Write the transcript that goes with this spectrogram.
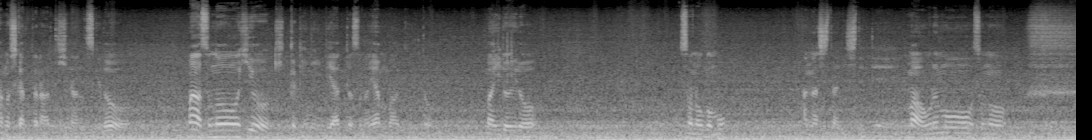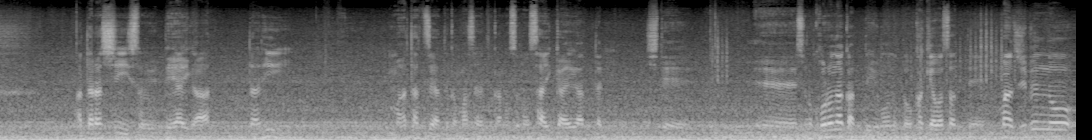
楽しかったなって日なんですけどまあその日をきっかけに出会ったそのヤンマー君とまあいろいろその後も話したりしててまあ俺もその新しいそういう出会いがあったりまあ達也とか雅也とかのその再会があったりして、えー、そのコロナ禍っていうものと掛け合わさってまあ自分の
